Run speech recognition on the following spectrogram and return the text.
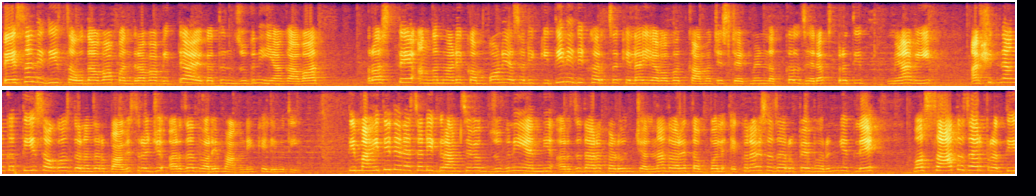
पेसा निधी चौदावा पंधरावा वित्त आयोगातून जुगनी या गावात रस्ते अंगणवाडी कंपाऊंड यासाठी किती निधी खर्च केला याबाबत कामाचे स्टेटमेंट नक्कल झेरॉक्स प्रती मिळावी अशी दिनांक तीस ऑगस्ट दोन हजार बावीस रोजी अर्जाद्वारे मागणी केली होती. ती माहिती देण्यासाठी ग्रामसेवक जुगनी यांनी अर्जदाराकडून चलनाद्वारे तब्बल एकोणावीस हजार रुपये भरून घेतले व सात हजार प्रति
